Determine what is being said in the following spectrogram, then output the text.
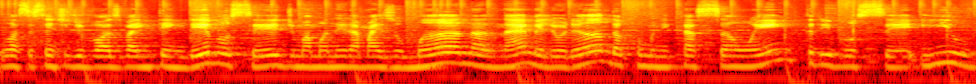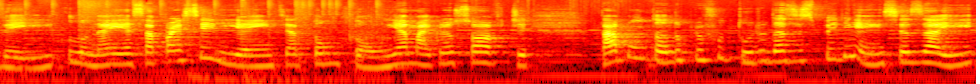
o assistente de voz vai entender você de uma maneira mais humana, né? Melhorando a comunicação entre você e o veículo, né? E essa parceria entre a TomTom e a Microsoft está apontando para o futuro das experiências aí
